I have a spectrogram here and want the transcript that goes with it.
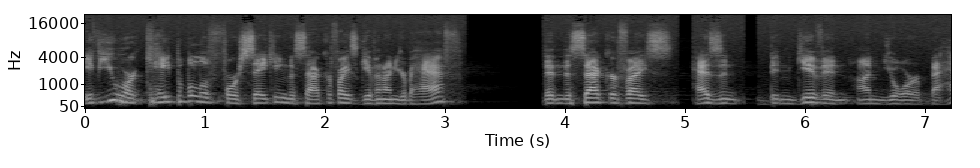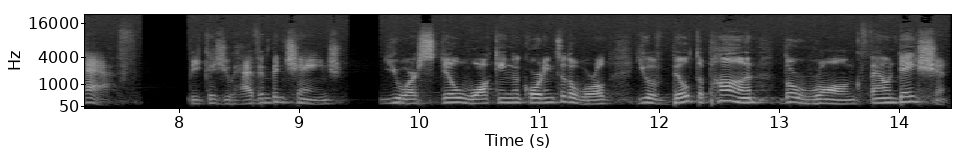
If you are capable of forsaking the sacrifice given on your behalf, then the sacrifice hasn't been given on your behalf because you haven't been changed. You are still walking according to the world. You have built upon the wrong foundation.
